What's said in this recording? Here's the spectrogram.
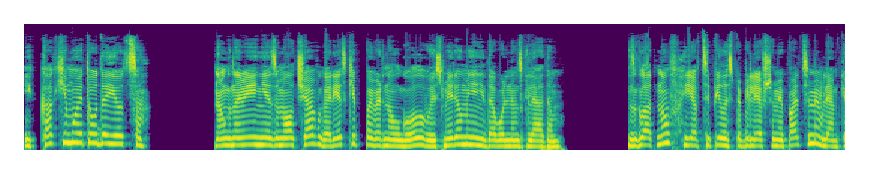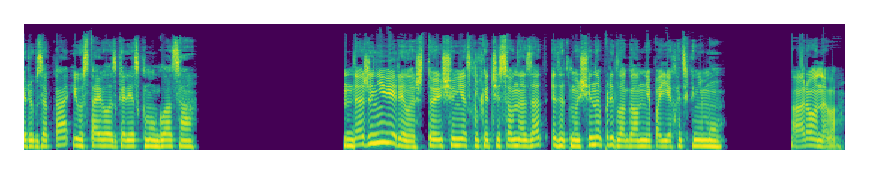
И как ему это удается? На мгновение замолчав, Горецкий повернул голову и смерил меня недовольным взглядом. Сглотнув, я вцепилась побелевшими пальцами в лямки рюкзака и уставилась Горецкому в глаза. Даже не верилось, что еще несколько часов назад этот мужчина предлагал мне поехать к нему. «Аронова,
